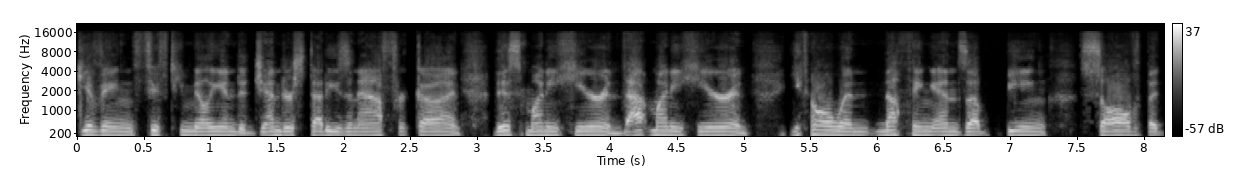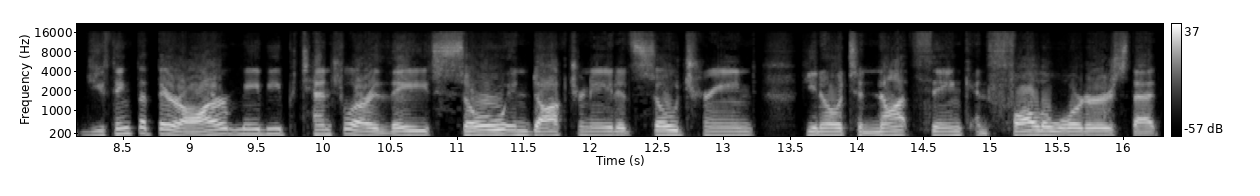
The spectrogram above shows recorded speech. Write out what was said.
giving 50 million to gender studies in Africa and this money here and that money here. And, you know, when nothing ends up being solved. But do you think that there are maybe potential? Are they so indoctrinated, so trained, you know, to not think and follow orders that,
